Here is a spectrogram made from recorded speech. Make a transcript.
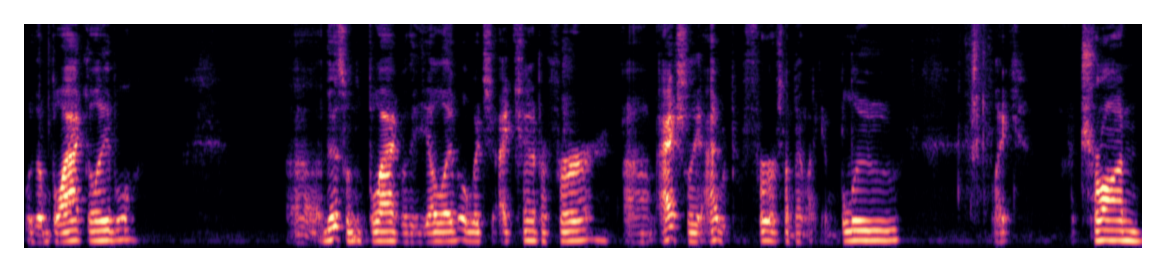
with a black label. Uh, this one's black with a yellow label, which I kind of prefer. Um, actually, I would prefer something like a blue, like a Tron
